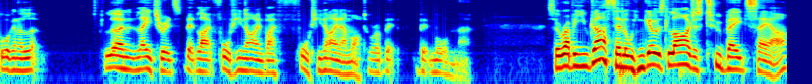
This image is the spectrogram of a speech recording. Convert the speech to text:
We're going to look learn later it's a bit like 49 by 49 amot or a bit a bit more than that. So Rabbi Yudah said, look, we can go as large as two Beit Seah.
